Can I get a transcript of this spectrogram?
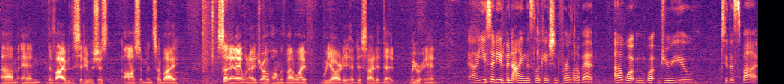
Um, and the vibe of the city was just awesome. And so by Sunday night, when I drove home with my wife, we already had decided that we were in. Uh, you said you'd been eyeing this location for a little bit. Uh, what what drew you to this spot?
